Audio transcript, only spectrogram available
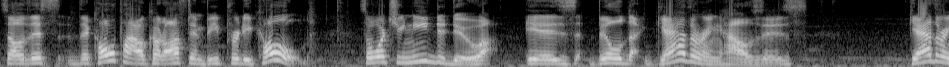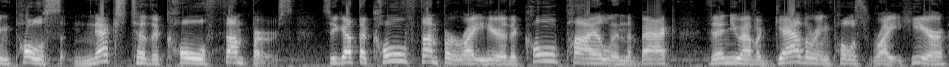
so this the coal pile could often be pretty cold. So what you need to do is build gathering houses gathering posts next to the coal thumpers. So you got the coal thumper right here, the coal pile in the back, then you have a gathering post right here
